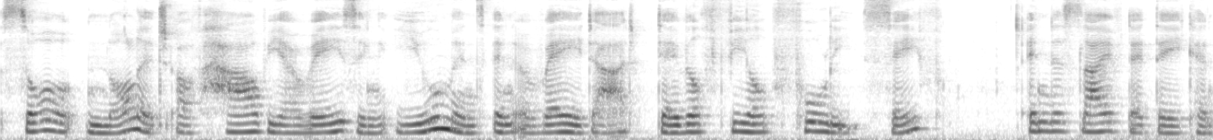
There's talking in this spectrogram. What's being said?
soul knowledge of how we are raising humans in a way that they will feel fully safe in this life that they can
